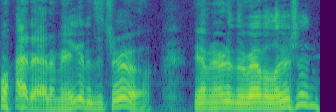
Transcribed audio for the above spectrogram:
What, Adam Egan? It's true. You haven't heard of the revolution?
